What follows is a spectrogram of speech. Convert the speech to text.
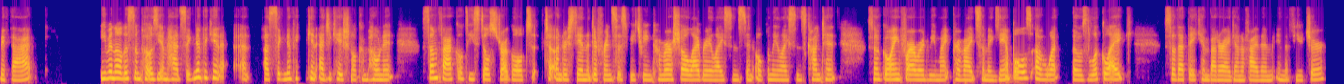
with that. Even though the symposium had significant a significant educational component, some faculty still struggle to, to understand the differences between commercial library licensed and openly licensed content. So going forward, we might provide some examples of what those look like so that they can better identify them in the future.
